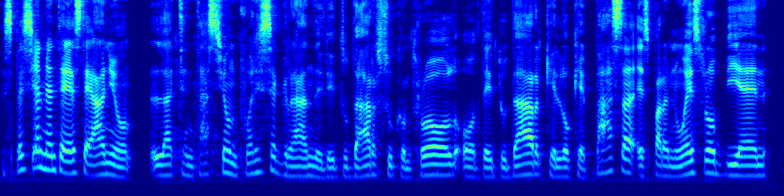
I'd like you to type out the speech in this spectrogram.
Especialmente este año, la tentación puede ser grande de dudar su control o de dudar que lo que pasa es para nuestro bien,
